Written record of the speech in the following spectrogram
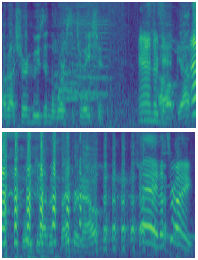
I'm not sure who's in the worst situation. And they're dead. Oh, yeah. well, you can have the sniper now. hey, that's right.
